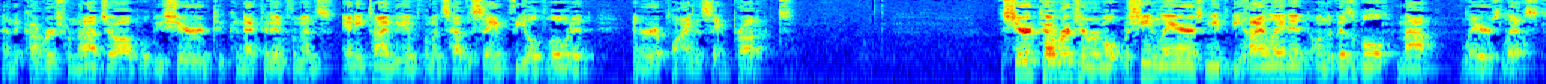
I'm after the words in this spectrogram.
and the coverage from that job will be shared to connected implements anytime the implements have the same field loaded and are applying the same products. The shared coverage and remote machine layers need to be highlighted on the visible map layers list.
